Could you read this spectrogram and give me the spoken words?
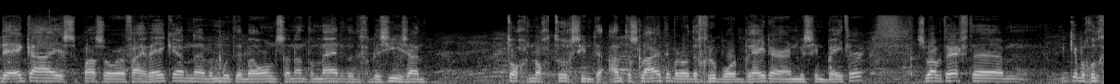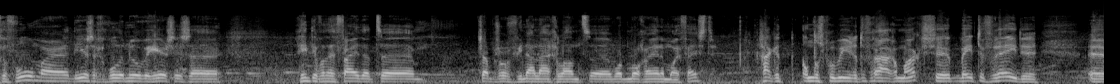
de EK is pas over vijf weken. En uh, we moeten bij ons een aantal meiden dat geblesseerd zijn toch nog terug zien te aan te sluiten. Waardoor de groep wordt breder en misschien beter. Dus wat betreft, uh, ik heb een goed gevoel. Maar het eerste gevoel dat nu overheerst is... Uh, genieten van het feit dat uh, Champions Trophy finale aangeland wordt morgen een hele mooi feest. Ga ik het anders proberen te vragen, Max. Uh, ben je tevreden uh,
